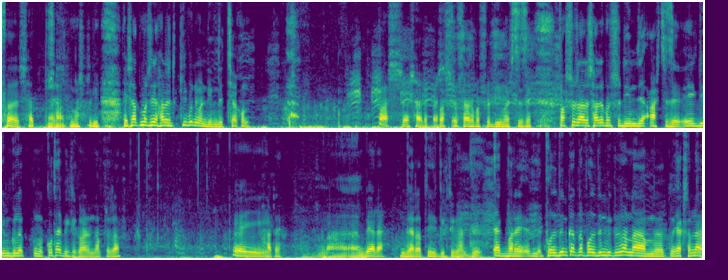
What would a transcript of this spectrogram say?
ছয় সাত। সাত মাস আর কি। এই সাত মাসে হাঁসের কি পরিমাণ ডিম দিচ্ছে এখন? পাঁচশো সাড়ে পাঁচশো। সাড়ে পাঁচশো ডিম আসতেছে। পাঁচশো সাড়ে সাড়ে পাঁচশো ডিম যে আসতেছে এই ডিমগুলো কোথায় বিক্রি করেন আপনারা? এই হাটে। বেড়া। বেড়াতেই বিক্রি করেন। একবারে প্রতিদিন কাটটা প্রতিদিন বিক্রি করেন না এক সপ্তাহ?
